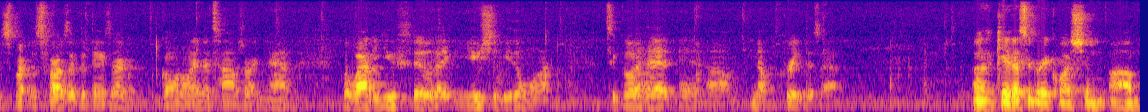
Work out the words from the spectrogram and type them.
as far, as far as like the things that are going on in the times right now. But why do you feel that you should be the one to go ahead and, um, you know, create this app? Okay, that's a great question. Um,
